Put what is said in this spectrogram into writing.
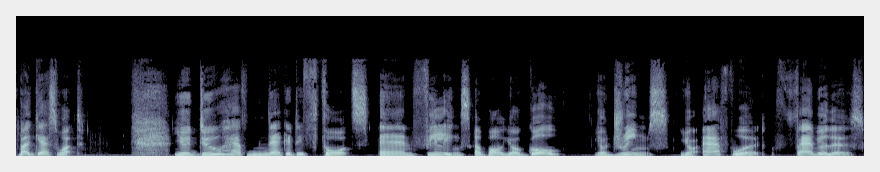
But guess what? You do have negative thoughts and feelings about your goal your dreams, your F word, fabulous,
